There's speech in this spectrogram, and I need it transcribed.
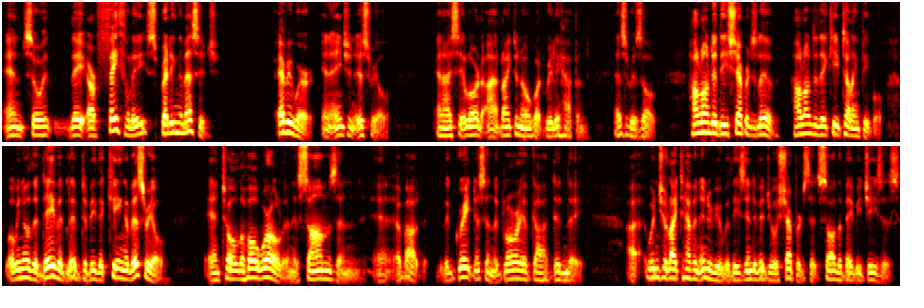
And so they are faithfully spreading the message everywhere in ancient Israel. And I say, Lord, I'd like to know what really happened as a result. How long did these shepherds live? How long did they keep telling people? Well, we know that David lived to be the king of Israel and told the whole world in his Psalms and, and about the greatness and the glory of God, didn't they? Uh, wouldn't you like to have an interview with these individual shepherds that saw the baby Jesus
